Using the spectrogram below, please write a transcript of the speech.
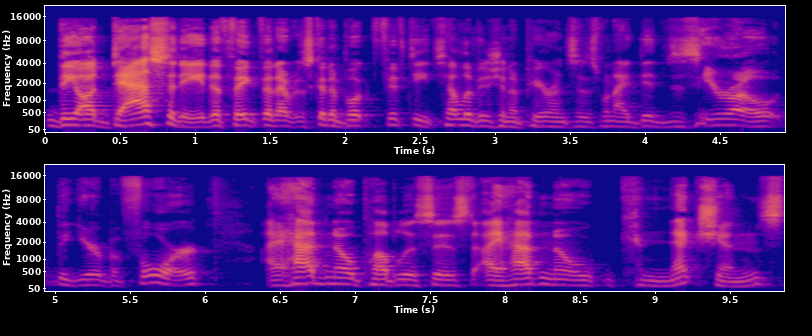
the audacity to think that I was going to book 50 television appearances when I did zero the year before. I had no publicist. I had no connections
